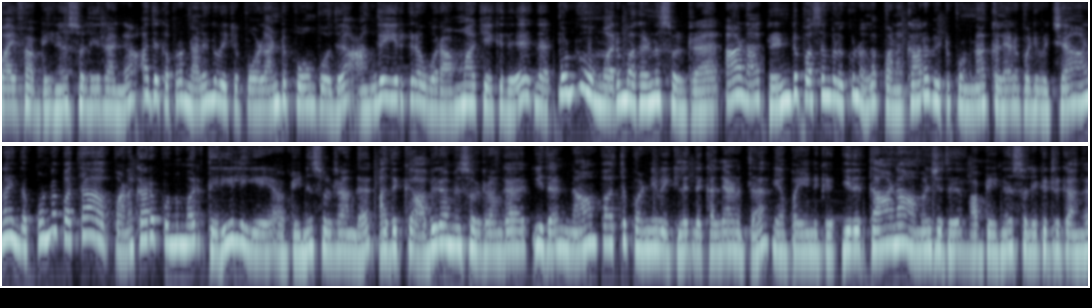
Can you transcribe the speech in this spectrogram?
வைஃப் அப்படின்னு சொல்லிடுறாங்க. அதுக்கப்புறம் நலுங்கு வைக்க போலான்ட்டு போகும்போது அங்க இருக்கிற ஒரு அம்மா கேக்குது. இந்த பொண்ணு மருமகன் பொண்ணுன்னு சொல்ற. ஆனா ரெண்டு பசங்களுக்கும் நல்லா பணக்கார வீட்டு பொண்ணா கல்யாணம் பண்ணி வச்சேன் ஆனா இந்த பொண்ணை பார்த்தா பணக்கார பொண்ணு மாதிரி தெரியலையே அப்படின்னு சொல்றாங்க. அதுக்கு அபிராமி சொல்றாங்க இத நான் பார்த்து பண்ணி வைக்கல இந்த கல்யாணத்தை என் பையனுக்கு. இது தானா அமைஞ்சது அப்படின்னு சொல்லிக்கிட்டு இருக்காங்க.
